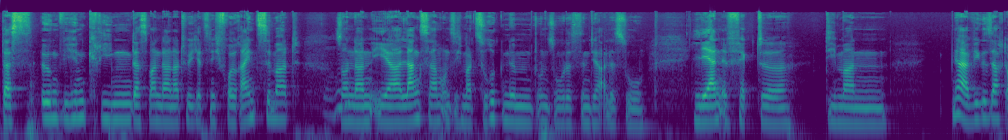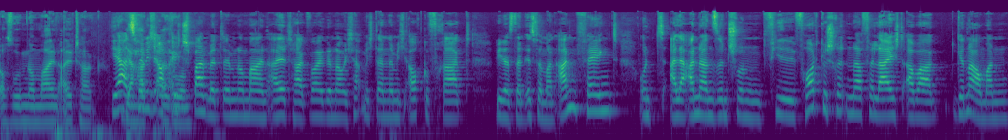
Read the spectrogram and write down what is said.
das irgendwie hinkriegen, dass man da natürlich jetzt nicht voll reinzimmert, sondern eher langsam und sich mal zurücknimmt und so. Das sind ja alles so Lerneffekte, die man, ja, wie gesagt, auch so im normalen Alltag. Ja, das finde ich auch Also, echt spannend mit dem normalen Alltag, weil genau, ich habe mich dann nämlich auch gefragt, wie das dann ist, wenn man anfängt und alle anderen sind schon viel fortgeschrittener vielleicht, aber genau, man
